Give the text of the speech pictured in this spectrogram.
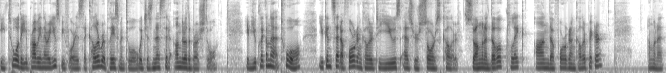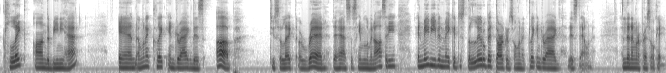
a tool that you probably never used before is the color replacement tool, which is nested under the brush tool. If you click on that tool, you can set a foreground color to use as your source color. So I'm going to double click on the foreground color picker. I'm gonna click on the beanie hat and I'm gonna click and drag this up to select a red that has the same luminosity and maybe even make it just a little bit darker. So I'm gonna click and drag this down and then I'm gonna press OK.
